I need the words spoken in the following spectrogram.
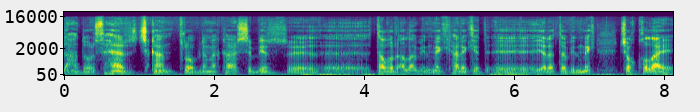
daha doğrusu her çıkan probleme karşı bir e, e, tavır alabilmek, hareket e, yaratabilmek çok kolay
